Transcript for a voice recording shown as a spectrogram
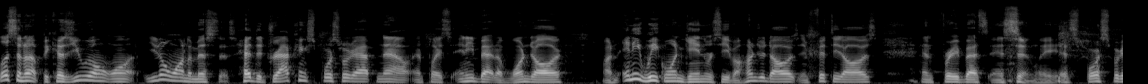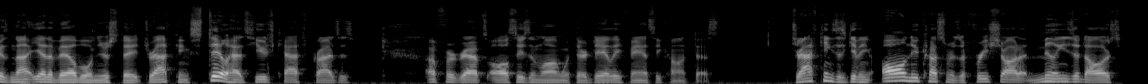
Listen up because you don't want you don't want to miss this. Head to DraftKings Sportsbook app now and place any bet of $1 on any week one game to receive $100 and $50 and free bets instantly. If Sportsbook is not yet available in your state, DraftKings still has huge cash prizes up for grabs all season long with their daily fantasy contest. DraftKings is giving all new customers a free shot at millions of dollars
